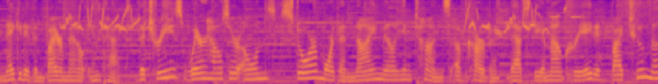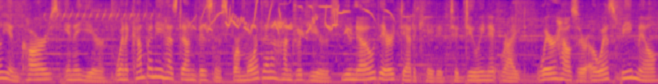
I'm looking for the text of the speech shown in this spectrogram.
negative environmental impact. The trees Weyerhaeuser owns store more than 9 million tons of carbon. That's the amount created by 2 million cars in a year. When a company has done business for more than 100 years, you know they're dedicated to doing it right. Weyerhaeuser OSB Mill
